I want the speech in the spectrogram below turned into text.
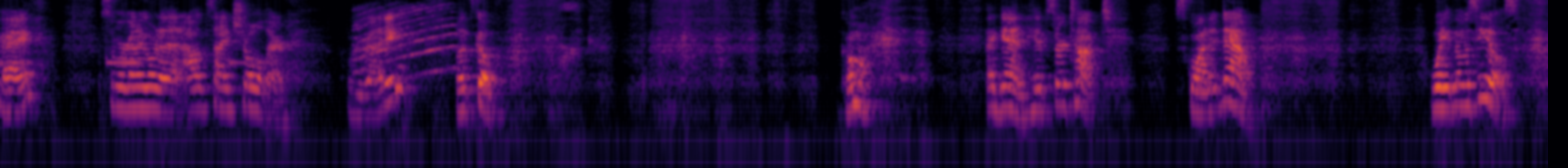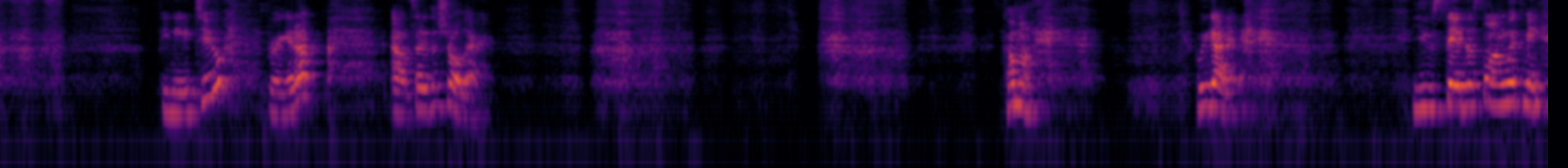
okay? So we're gonna go to that outside shoulder. We ready? Let's go. Come on. Again, hips are tucked. Squat it down. Weight those heels. If you need to, bring it up outside of the shoulder. Come on. We got it. You stay this long with me.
